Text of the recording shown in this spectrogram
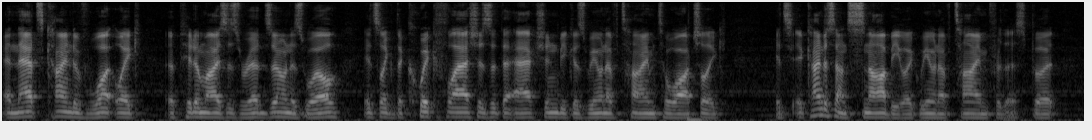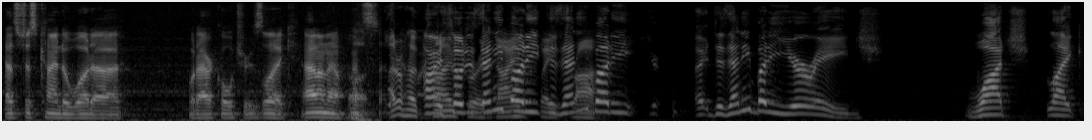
and that's kind of what like epitomizes red zone as well it's like the quick flashes at the action because we don't have time to watch like it's it kind of sounds snobby like we don't have time for this but that's just kind of what uh what our culture is like. I don't know. That's, I don't have All right, time so for does a anybody nine-play does anybody your- uh, does anybody your age watch like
